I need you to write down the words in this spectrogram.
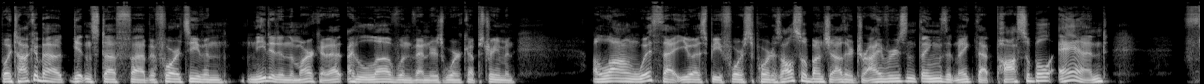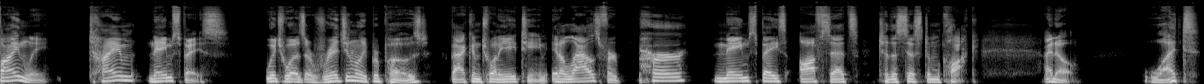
Boy, talk about getting stuff uh, before it's even needed in the market. I, I, love when vendors work upstream. And along with that USB 4 support is also a bunch of other drivers and things that make that possible. And finally, time namespace which was originally proposed back in 2018, it allows for per namespace offsets to the system clock. I know. What?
